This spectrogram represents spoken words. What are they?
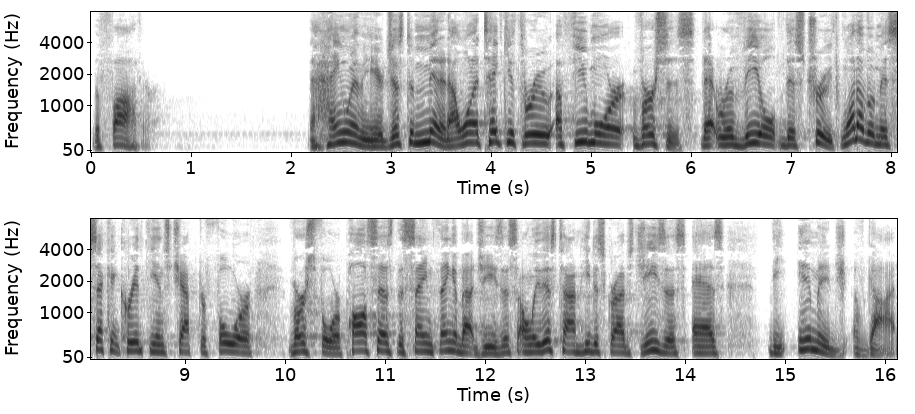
the father. Now, hang with me here just a minute. I want to take you through a few more verses that reveal this truth. One of them is 2 Corinthians chapter 4, verse 4. Paul says the same thing about Jesus, only this time he describes Jesus as the image of God.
